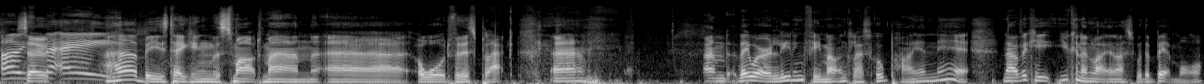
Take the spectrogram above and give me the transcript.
Oh, it's so. Herbie's taking the Smart Man uh, award for this plaque. Um, and they were a leading female and classical pioneer. Now, Vicky, you can enlighten us with a bit more,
